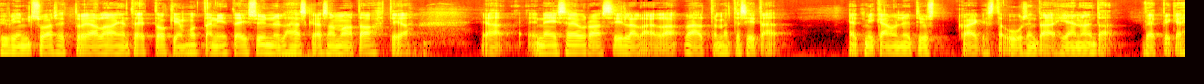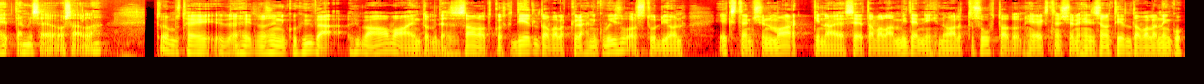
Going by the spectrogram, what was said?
hyvin suosittuja laajenteita toki, mutta niitä ei synny läheskään samaa tahtia. Ja ne ei seuraa sillä lailla välttämättä sitä, että mikä on nyt just kaikista uusinta ja hienointa web-kehittämisen osalla. Tuo on musta hei, hei tosi niin kuin hyvä, hyvä havainto, mitä sä sanot, koska tietyllä tavalla kyllähän niin kuin Visual Studion extension-markkina ja se tavallaan, miten niihin on alettu suhtautua niihin extensioneihin, niin se on tietyllä tavalla niin kuin,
